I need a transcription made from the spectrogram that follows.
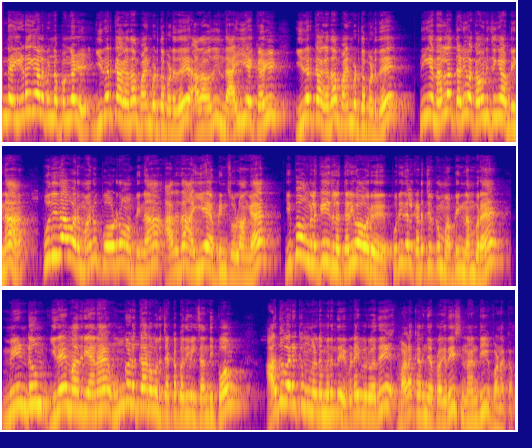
இந்த இடைக்கால விண்ணப்பங்கள் இதற்காக தான் பயன்படுத்தப்படுது. அதாவது இந்த ஐஏக்கள் இதற்காக தான் பயன்படுத்தப்படுது. நீங்கள் நல்லா தெளிவாக கவனிச்சிங்க அப்படின்னா புதிதாக ஒரு மனு போடுறோம் அப்படின்னா அதுதான் ஐஏ அப்படின்னு சொல்லுவாங்க. இப்போ உங்களுக்கு இதில் தெளிவாக ஒரு புரிதல் கிடைச்சிருக்கும் அப்படின்னு நம்புகிறேன் மீண்டும் இதே மாதிரியான உங்களுக்கான ஒரு சட்டப்பதிவில் சந்திப்போம். அது வரைக்கும் உங்களிடமிருந்து விடைபெறுவது வழக்கறிஞர் பிரகதீஷ். நன்றி வணக்கம்.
